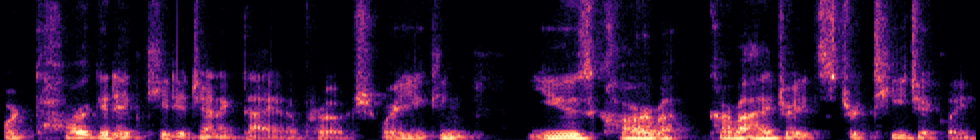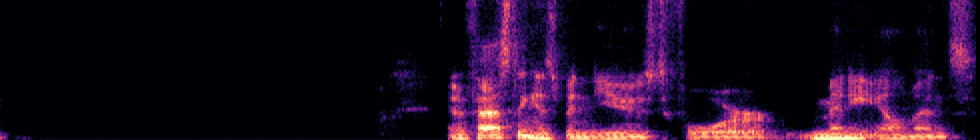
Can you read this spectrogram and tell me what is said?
or targeted ketogenic diet approach where you can use carb, carbohydrates strategically. And fasting has been used for many ailments.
